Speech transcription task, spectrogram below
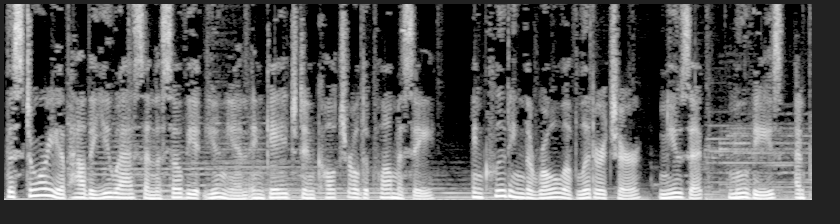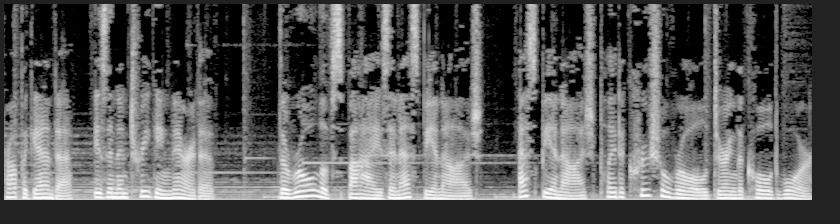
The story of how the US and the Soviet Union engaged in cultural diplomacy, including the role of literature, music, movies, and propaganda, is an intriguing narrative. The role of spies and espionage. Espionage played a crucial role during the Cold War.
